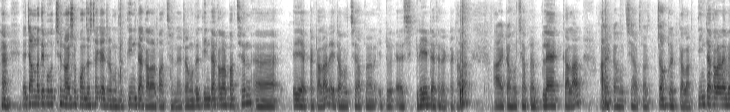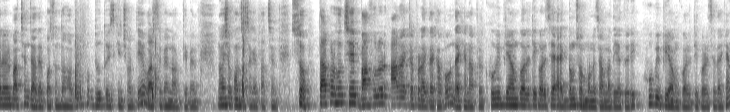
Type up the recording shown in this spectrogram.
হ্যাঁ এটা আমরা দেবো হচ্ছে নয়শো পঞ্চাশ টাকা, এটার মধ্যে তিনটা কালার পাচ্ছেন। এটার মধ্যে তিনটা কালার পাচ্ছেন এই একটা কালার এটা হচ্ছে আপনার একটু গ্রে টাইপের একটা কালার আর একটা হচ্ছে আপনার ব্ল্যাক কালার আর একটা হচ্ছে আপনার চকলেট কালার তিনটা কালার অ্যাভেলেবেল পাচ্ছেন, যাদের পছন্দ হবে খুব দ্রুত স্ক্রিনশট দিয়ে হোয়াটসঅ্যাপে নক দেবেন। নয়শো পঞ্চাশ টাকায় পাচ্ছেন। সো তারপর হচ্ছে বাফলোর আরও একটা প্রোডাক্ট দেখাবো। দেখেন আপনার খুবই প্রিয়াম কোয়ালিটি করেছে, একদম সম্পূর্ণ চামড়া দিয়ে তৈরি, খুবই প্রিয়াম কোয়ালিটি করেছে, দেখেন।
